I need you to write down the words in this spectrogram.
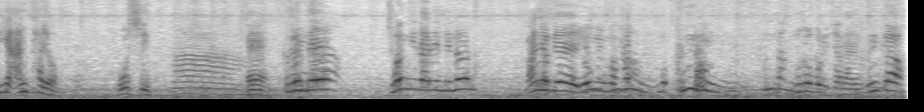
이게 안 타요. 옷이. 아. 네. 그런데 전기 다리미는 만약에 여기 뭐 한, 뭐 금방, 금방 물어버리잖아요. 그러니까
